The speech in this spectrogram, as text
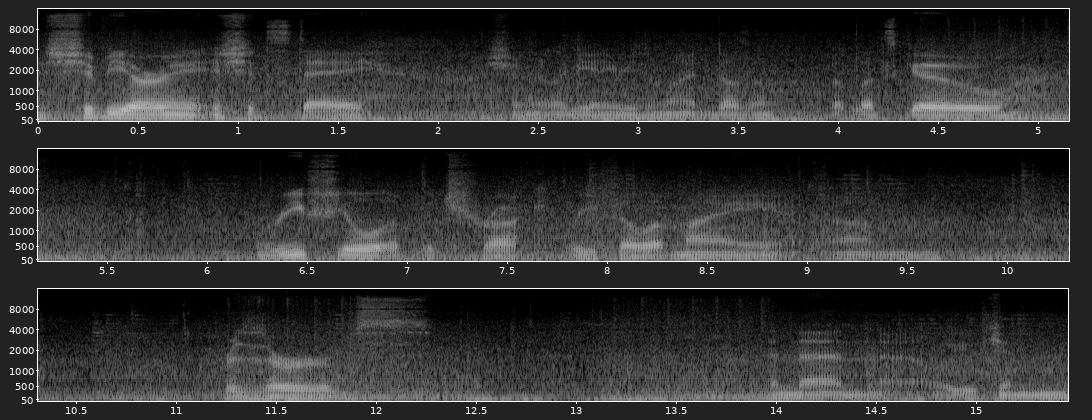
It should be alright. It should stay. There shouldn't really be any reason why it doesn't. But let's go refuel up the truck, refill up my um, reserves, and then uh, we can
